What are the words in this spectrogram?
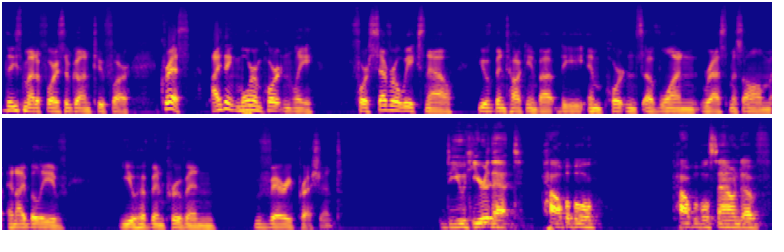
these metaphors have gone too far. Chris, I think more importantly, for several weeks now, you've been talking about the importance of one Rasmus Alm, and I believe you have been proven very prescient. Do you hear that palpable, palpable sound of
